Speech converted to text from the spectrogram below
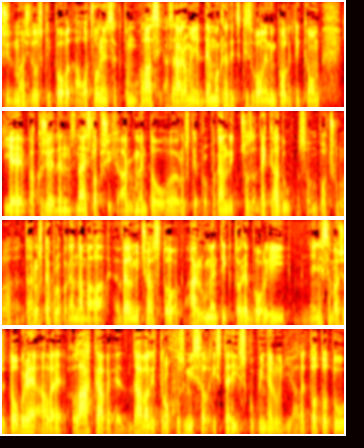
žid má židovský pôvod a otvorene sa k tomu hlási a zároveň je demokraticky zvoleným politikom, je akože jeden z najslabších argumentov ruskej propagandy, čo za dekadu som počul. Tá ruská propaganda mala veľmi často argumenty, ktoré boli, nechcem povedať, že dobré, ale lákavé. Dávali trochu zmysel istej skupine ľudí. Ale toto tu,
